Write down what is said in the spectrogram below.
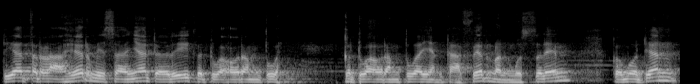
dia terlahir misalnya dari kedua orang tua. Kedua orang tua yang kafir non muslim kemudian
